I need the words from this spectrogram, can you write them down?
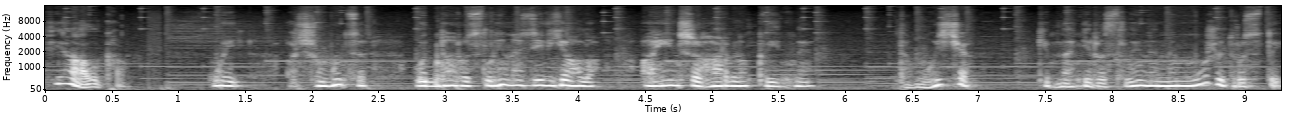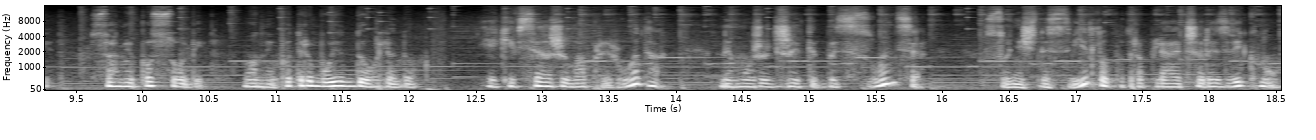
фіалка. Ой, а чому це одна рослина зів'яла, а інша гарно квітне? Тому що кімнатні рослини не можуть рости самі по собі, вони потребують догляду. Як і вся жива природа, не можуть жити без сонця, сонячне світло потрапляє через вікно,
